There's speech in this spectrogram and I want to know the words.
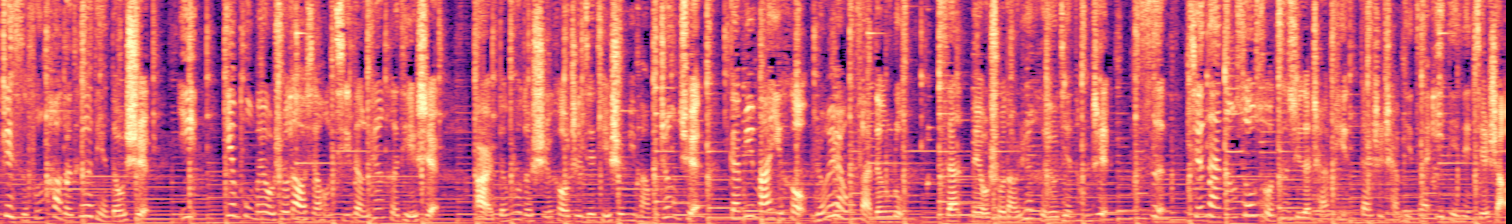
这次封号的特点都是：一、店铺没有收到小红旗等任何提示；二、登录的时候直接提示密码不正确，改密码以后仍然无法登录；三、没有收到任何邮件通知。四前台能搜索自己的产品，但是产品在一点点减少，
